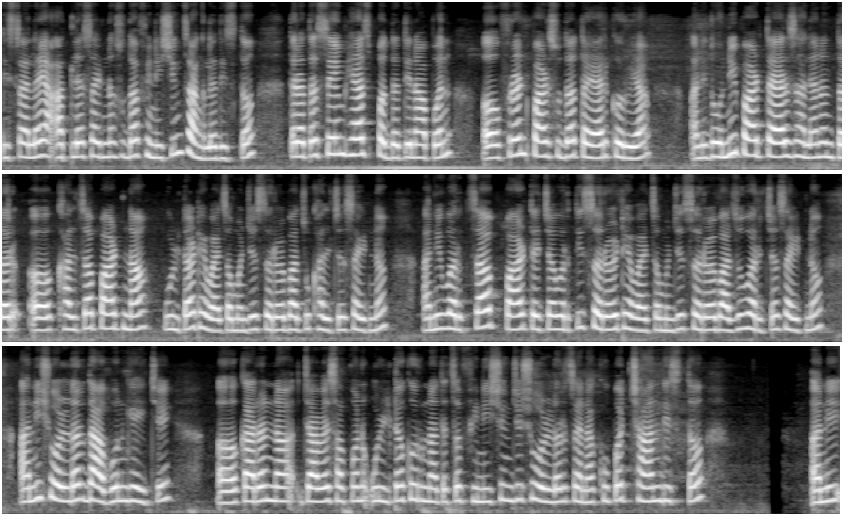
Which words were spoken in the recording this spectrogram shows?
दिसायला या आतल्या साईडनं सुद्धा फिनिशिंग चांगलं दिसतं. तर आता सेम ह्याच पद्धतीनं आपण फ्रंट पार्टसुद्धा तयार करूया. आणि दोन्ही पार्ट तयार झाल्यानंतर खालचा पार्ट ना उलटा ठेवायचा म्हणजे सरळ बाजू खालच्या साईडनं आणि वरचा पार्ट त्याच्यावरती सरळ ठेवायचा म्हणजे सरळ बाजू वरच्या साईडनं आणि शोल्डर दाबून घ्यायचे. कारण ना ज्यावेळेस आपण उलटं करू ना त्याचं फिनिशिंग जे शोल्डरचं आहे ना खूपच छान दिसतं. आणि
